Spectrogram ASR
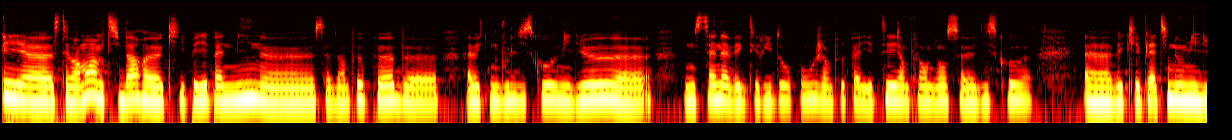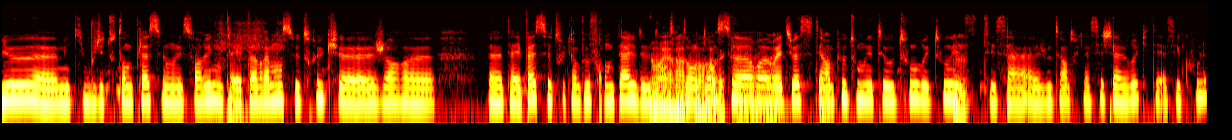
Et euh, c'était vraiment un petit bar euh, qui payait pas de mine. Euh, ça faisait un peu pub avec une boule disco au milieu, une scène avec des rideaux rouges un peu pailletés, un peu ambiance disco. avec les platines au milieu, mais qui bougeaient tout le temps de place selon les soirées. Donc, t'avais pas vraiment ce truc, genre, euh, t'avais pas ce truc un peu frontal de danseur. ouais. tu vois, c'était un peu tout le monde était autour et tout. Et mm. c'était, ça ajoutait un truc assez chaleureux qui était assez cool.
